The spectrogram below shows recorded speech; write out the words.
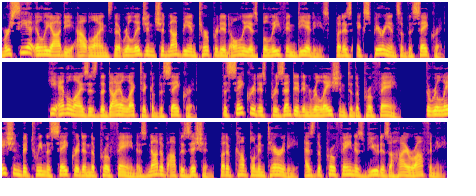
Mircea Eliade outlines that religion should not be interpreted only as belief in deities, but as experience of the sacred. He analyzes the dialectic of the sacred. The sacred is presented in relation to the profane. The relation between the sacred and the profane is not of opposition, but of complementarity, as the profane is viewed as a hierophany.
